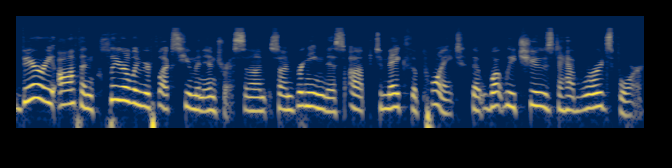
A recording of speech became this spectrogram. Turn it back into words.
very often clearly reflects human interests. And I'm, so I'm bringing this up to make the point that what we choose to have words for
